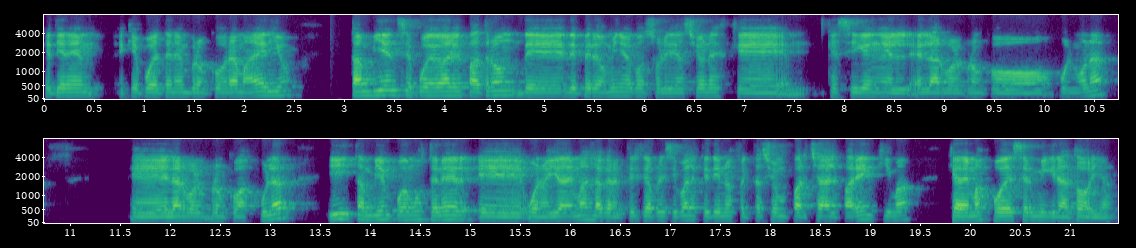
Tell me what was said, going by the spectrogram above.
que, tienen, que puede tener broncograma aéreo. También se puede dar el patrón de, predominio de consolidaciones que, siguen el, árbol broncopulmonar, eh, el árbol broncovascular. Y también podemos tener, eh, bueno, y además la característica principal es que tiene una afectación parcial del parénquima, que además puede ser migratoria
